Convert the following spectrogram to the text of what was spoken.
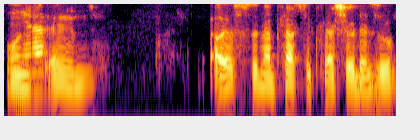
Und Ja. ähm, aus so einer Plastikflasche oder so.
